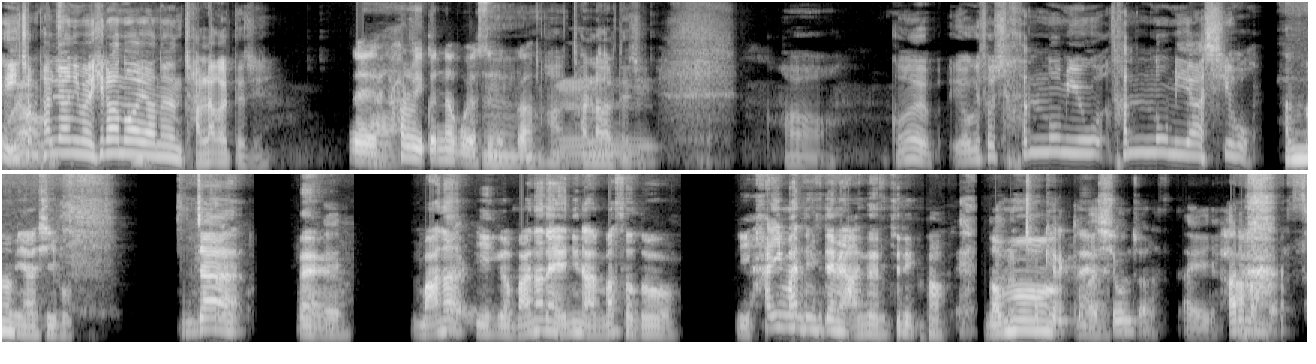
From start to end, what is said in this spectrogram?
2008년이면 히라노아야는 잘 나갈 때지. 네, 어. 하루이 끝나고였으니까. 음, 아, 잘 나갈 때지. 음, 어, 그 여기서 산노미오 산노미야 시호. 한놈이야 시호. 진짜 네. 네. 만화 네. 이거 만화나 애니는 안 봤어도 이 하이마님 때문에 아는 캐릭터. 너무 저 캐릭터가 네. 쉬운 줄 알았어. 아니 하리만 줄 알았어.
